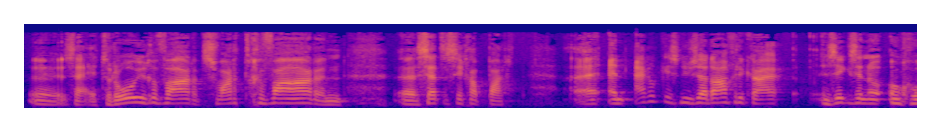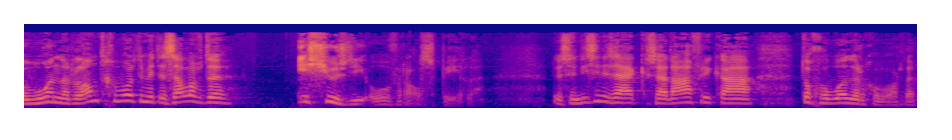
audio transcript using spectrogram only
Uh, zij het rode gevaar, het zwart gevaar. En uh, zetten zich apart. en eigenlijk is nu Zuid-Afrika in zekere zin een, een gewoner land geworden met dezelfde issues die overal spelen. Dus in die zin is eigenlijk Zuid-Afrika toch gewoner geworden.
